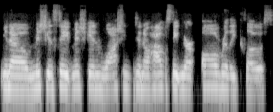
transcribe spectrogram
you know, Michigan State, Michigan, Washington, Ohio State, we are all really close.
